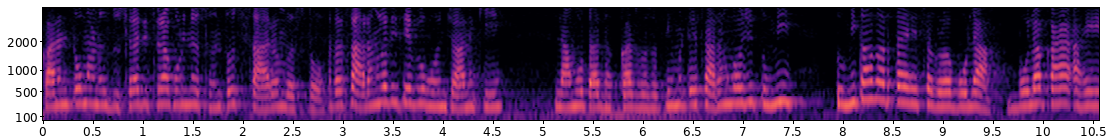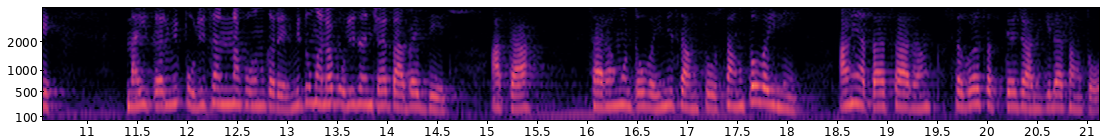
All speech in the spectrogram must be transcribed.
कारण तो माणूस दुसरा तिसरा कोणी नसून तो सारंग असतो. आता सारंगला तिथे बघून जानकीला मोठा धक्काच बसतो. ती म्हणते सारंग भाऊजी तुम्ही? तुम्ही का करताय हे सगळं? बोला. बोला काय आहे? नाही तर मी पोलिसांना फोन करेन. मी तुम्हाला पोलिसांच्या ताब्यात देईन आता सारंग म्हणतो वहिनी सांगतो. सांगतो वहिनी. आणि आता सारंग सगळं सत्य जानकीला सांगतो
